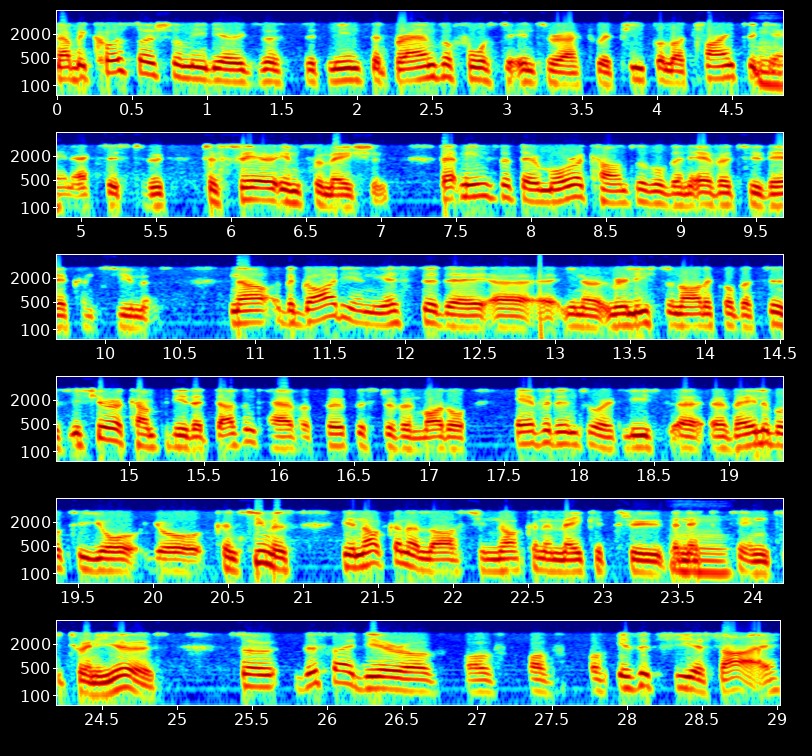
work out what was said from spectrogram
Now, because social media exists, it means that brands are forced to interact where people are trying to mm. gain access to, to fair information. That means that they're more accountable than ever to their consumers. Now, The Guardian yesterday, uh, you know, released an article that says if you're a company that doesn't have a purpose-driven model evident or at least uh, available to your, your consumers, you're not going to last. You're not going to make it through the mm. next 10 to 20 years. So this idea of, of, of, of is it CSI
